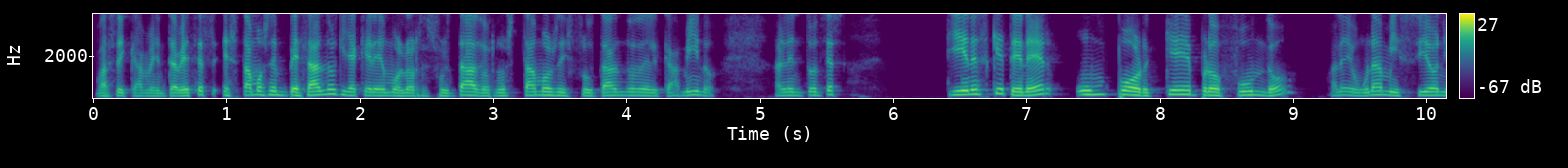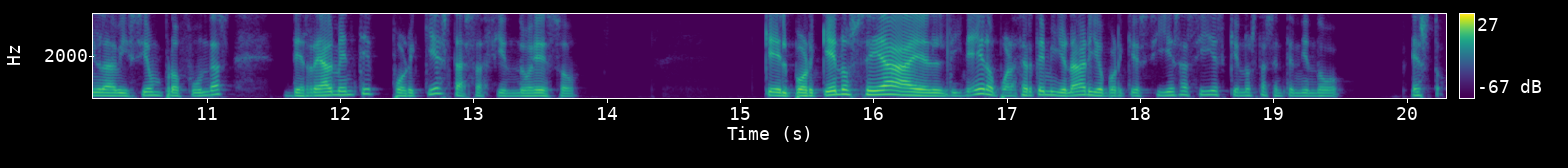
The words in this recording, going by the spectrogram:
básicamente. A veces estamos empezando que ya queremos los resultados, no estamos disfrutando del camino. Entonces, tienes que tener un porqué profundo, ¿vale? Una misión y una visión profundas de realmente por qué estás haciendo eso que el por qué no sea el dinero, por hacerte millonario, porque si es así, es que no estás entendiendo esto,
